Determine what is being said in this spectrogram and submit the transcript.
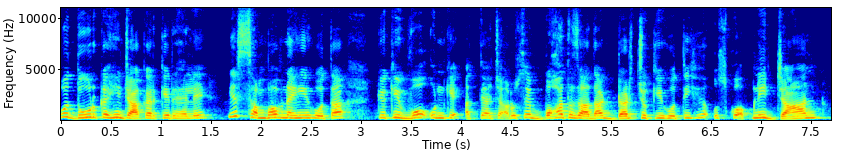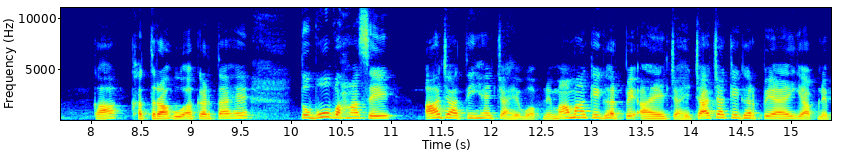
वो दूर कहीं जा कर के रह ले, ये संभव नहीं होता क्योंकि वो उनके अत्याचारों से बहुत ज़्यादा डर चुकी होती है, उसको अपनी जान का खतरा हुआ करता है। तो वो वहाँ से आ जाती हैं, चाहे वो अपने मामा के घर पे आए, चाहे चाचा के घर पे आए, या अपने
